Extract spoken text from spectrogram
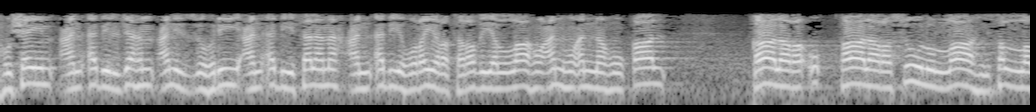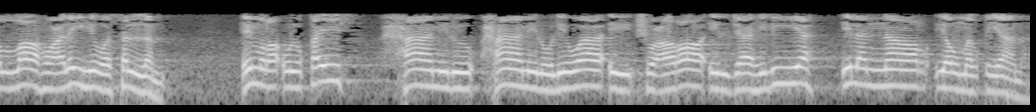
هشيم عن أبي الجهم عن الزهري عن أبي سلمة عن أبي هريرة رضي الله عنه أنه قال قال, قال رسول الله صلى الله عليه وسلم امرأ القيس حامل, حامل لواء شعراء الجاهلية إلى النار يوم القيامة.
